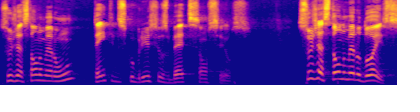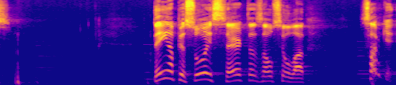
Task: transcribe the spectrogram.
Sugestão número um: tente descobrir se os bets são seus. Sugestão número dois: tenha pessoas certas ao seu lado. Sabe que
